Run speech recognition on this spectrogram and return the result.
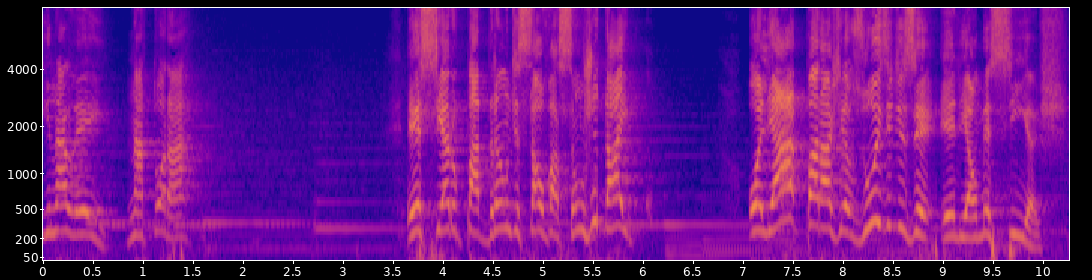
e na lei, na Torá. Esse era o padrão de salvação judaico. Olhar para Jesus e dizer: Ele é o Messias,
